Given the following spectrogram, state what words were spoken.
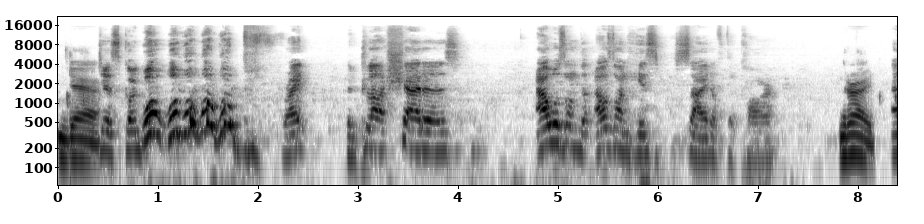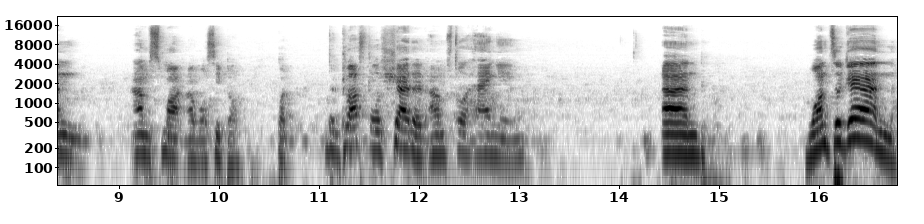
Yeah. just going whoa whoa whoa whoa whoa right? The glass shatters. I was on the i was on his side of the car. Right. and i'm smart i was seatbelt but the glass still shattered i'm still hanging. And once again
